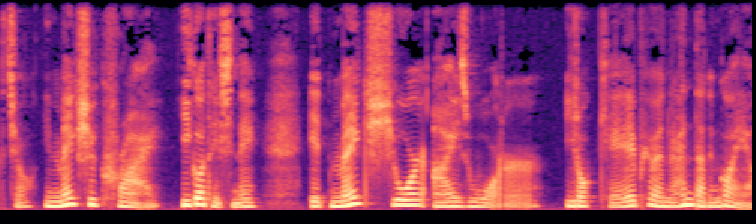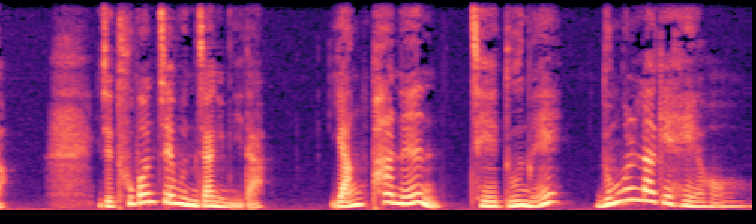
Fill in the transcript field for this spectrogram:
그죠? It makes you cry. 이거 대신에 it makes your eyes water. 이렇게 표현을 한다는 거예요. 이제 두 번째 문장입니다. 양파는 제 눈에 눈물 나게 해요.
